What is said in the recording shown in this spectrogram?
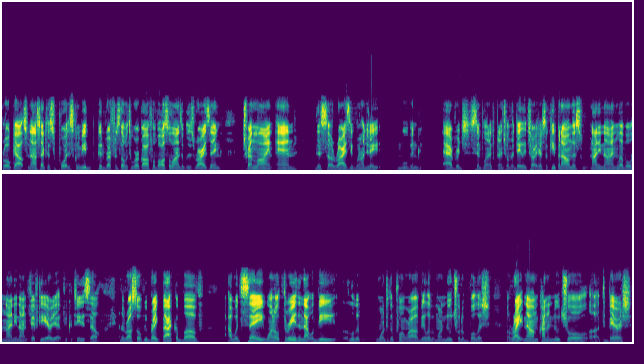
broke out, so now it's active support. This is going to be a good reference level to work off of. Also lines up with this rising trend line and this uh, rising 108 moving average, simple and exponential on the daily chart here. So keep an eye on this 99 level, 99.50 area if we continue to sell. And the Russell, if we break back above, I would say 103, then that would be a little bit more to the point where I'll be a little bit more neutral to bullish. But right now, I'm kind of neutral uh, to bearish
